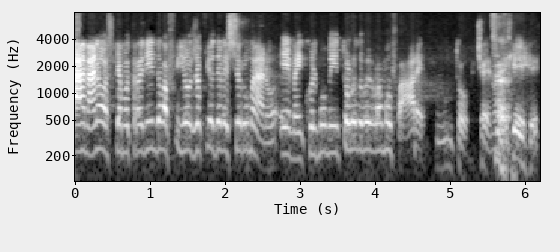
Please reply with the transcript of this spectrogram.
ah ma no, stiamo tradendo la filosofia dell'essere umano, eh, ma in quel momento lo dovevamo fare, punto. Cioè, certo. che...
